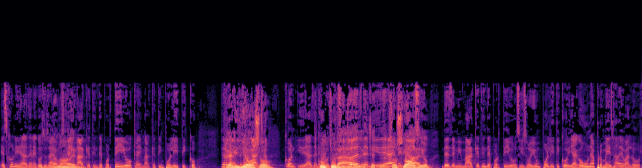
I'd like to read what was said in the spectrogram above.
es con ideas de negocio. Sabemos que hay marketing deportivo, que hay marketing político, pero la gente se Religioso, engancha con ideas de negocio. cultural, si yo desde mi etcétera, idea social. de negocio, desde mi marketing deportivo, si soy un político y hago una promesa de valor,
